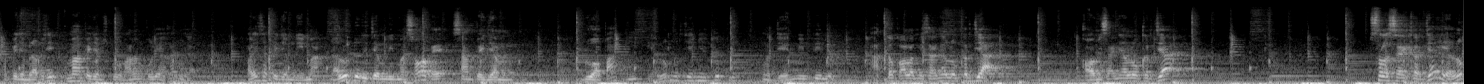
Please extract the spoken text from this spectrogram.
Sampai jam berapa sih? Emang sampai jam 10 malam kuliah kan enggak? Paling sampai jam 5. Lalu dari jam 5 sore sampai jam 2 pagi ya lu ngerjain YouTube lu, ngerjain mimpi lu. Atau kalau misalnya lu kerja. Kalau misalnya lu kerja selesai kerja ya lu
